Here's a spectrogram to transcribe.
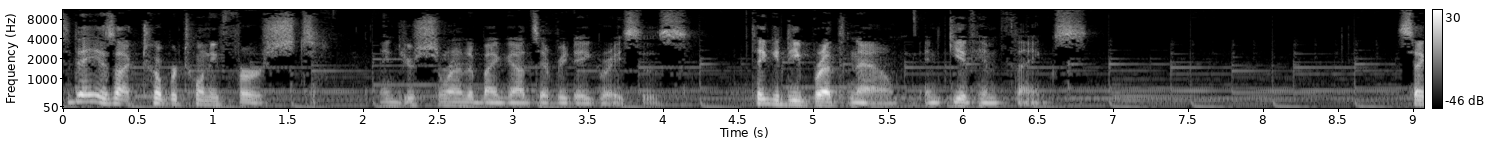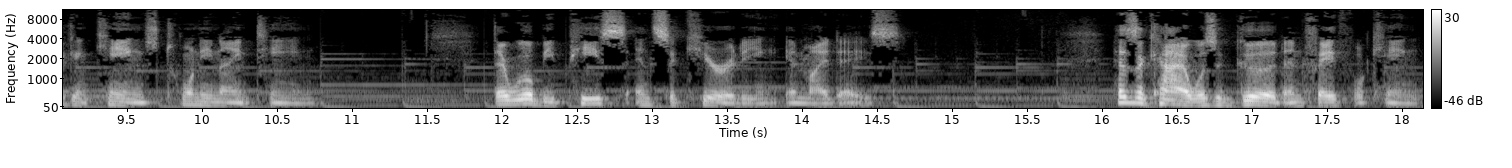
Today is October 21st, and you're surrounded by God's everyday graces. Take a deep breath now and give Him thanks. 2 Kings 2019 There will be peace and security in my days. Hezekiah was a good and faithful king.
